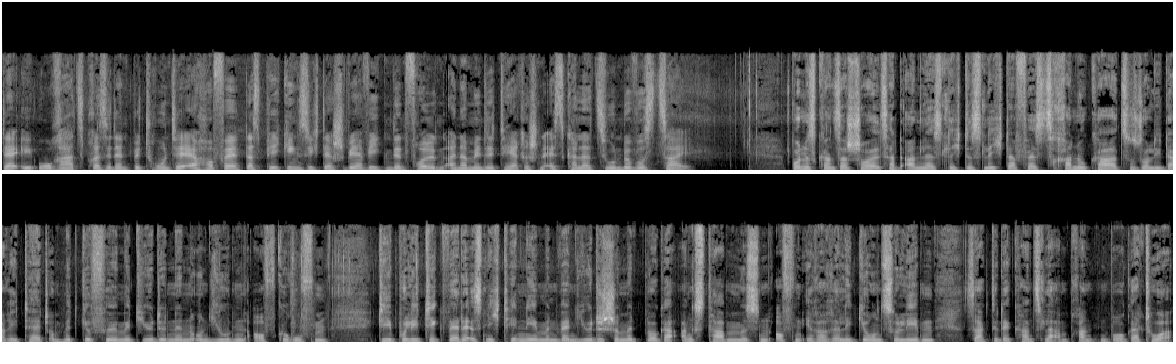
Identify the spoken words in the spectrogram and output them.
Der EU-Ratspräsident betonte, er hoffe, dass Peking sich der schwerwiegenden Folgen einer militärischen Eskalation bewusst sei. Bundeskanzler Scholz hat anlässlich des Lichterfests Chanukka zu Solidarität und Mitgefühl mit Jüdinnen und Juden aufgerufen. Die Politik werde es nicht hinnehmen, wenn jüdische Mitbürger Angst haben müssen, offen ihrer Religion zu leben, sagte der Kanzler am Brandenburger Tor.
